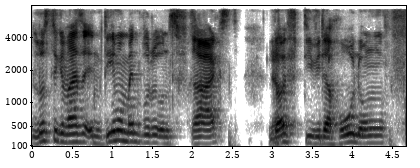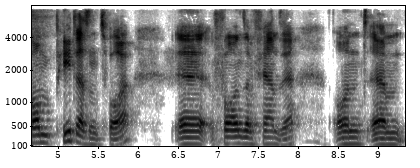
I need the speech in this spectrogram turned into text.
Lustigerweise, in dem Moment, wo du uns fragst, ja. läuft die Wiederholung vom Petersen-Tor äh, vor unserem Fernseher. Und ähm,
